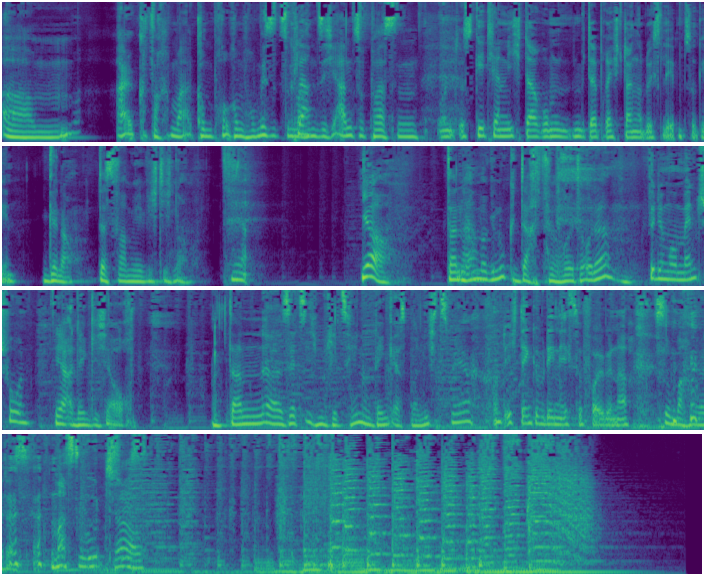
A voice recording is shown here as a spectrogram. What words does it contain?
ähm, einfach mal Kompromisse zu Klar. machen, sich anzupassen. Und es geht ja nicht darum, mit der Brechstange durchs Leben zu gehen. Genau, das war mir wichtig noch. Ja. Ja, dann ja. haben wir genug gedacht für heute, oder? Für den Moment schon. Ja, denke ich auch. Dann äh, setze ich mich jetzt hin und denke erstmal nichts mehr. Und ich denke über die nächste Folge nach. So machen wir das. Mach's gut. Ciao. Tschüss.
